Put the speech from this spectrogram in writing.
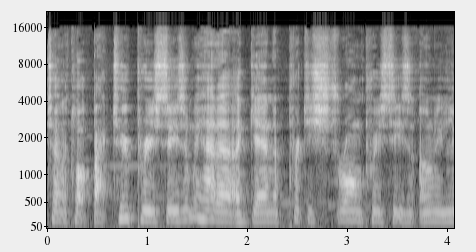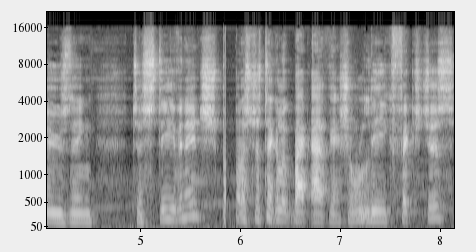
turn the clock back to pre-season, we had, a, again, a pretty strong pre-season, only losing to Stevenage. But let's just take a look back at the actual league fixtures.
